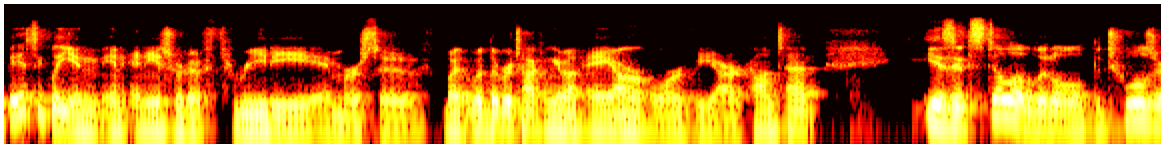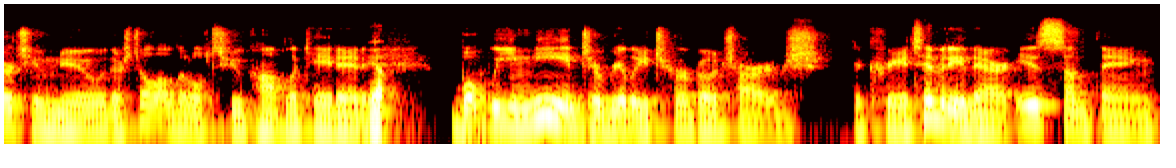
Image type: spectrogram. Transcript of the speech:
basically in, in any sort of 3D immersive, whether we're talking about AR or VR content, is it still a little, the tools are too new, they're still a little too complicated. Yep. What we need to really turbocharge the creativity there is something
